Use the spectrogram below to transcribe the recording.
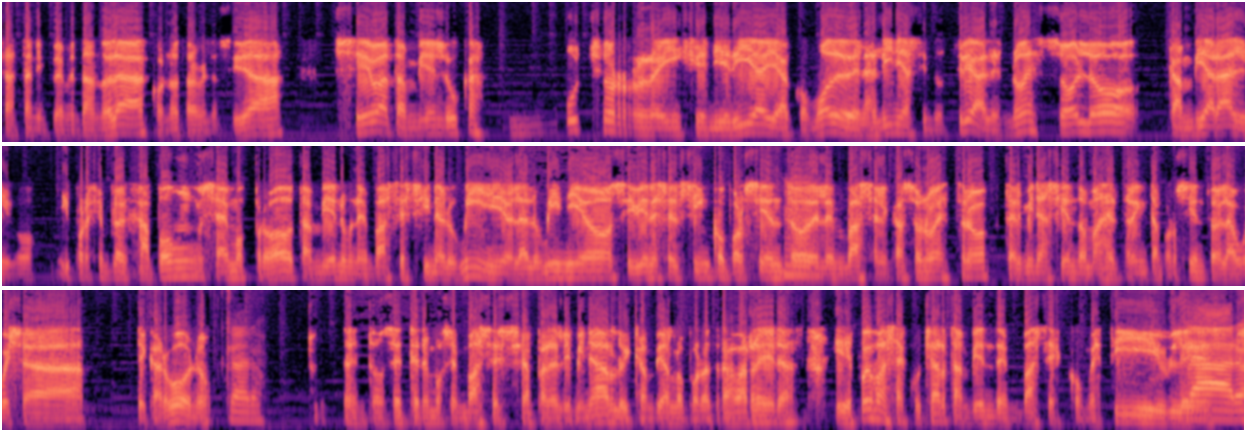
ya están implementándolas con otra velocidad. Lleva también, Lucas, mucho reingeniería y acomode de las líneas industriales. No es solo cambiar algo. Y por ejemplo, en Japón ya hemos probado también un envase sin aluminio. El aluminio, si bien es el 5% mm. del envase en el caso nuestro, termina siendo más del 30% de la huella de carbono. Claro. Entonces tenemos envases ya para eliminarlo y cambiarlo por otras barreras. Y después vas a escuchar también de envases comestibles. Claro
